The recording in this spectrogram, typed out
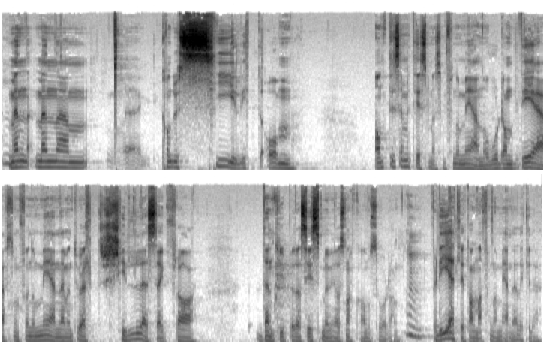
Men, men um, kan du si litt om antisemittisme som fenomen, og hvordan det som fenomen eventuelt skiller seg fra den type rasisme vi har snakka om så langt. Mm. For det er et litt annet fenomen, er det ikke det?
